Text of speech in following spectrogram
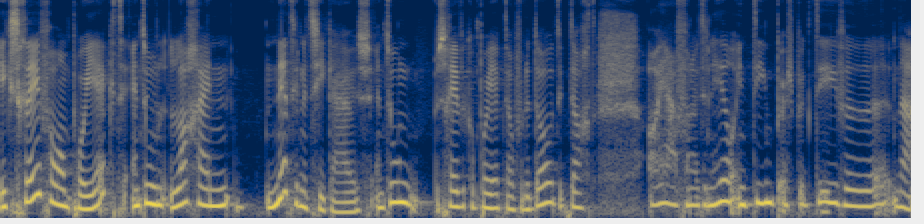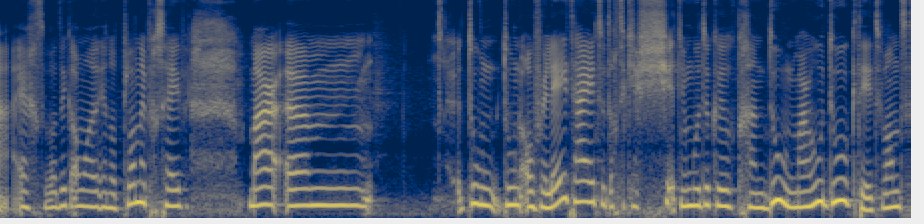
Ik schreef al een project en toen lag hij net in het ziekenhuis. En toen schreef ik een project over de dood. Ik dacht, oh ja, vanuit een heel intiem perspectief. Uh, nou, echt wat ik allemaal in dat plan heb geschreven. Maar um, toen, toen overleed hij. Toen dacht ik, ja shit, nu moet ik het gaan doen. Maar hoe doe ik dit? Want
